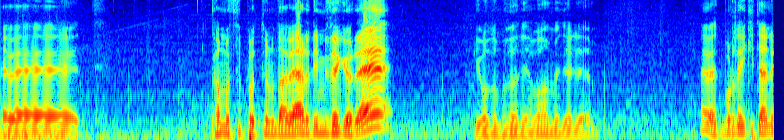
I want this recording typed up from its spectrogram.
Evet. Kamu spotunu da verdiğimize göre yolumuza devam edelim. Evet burada iki tane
